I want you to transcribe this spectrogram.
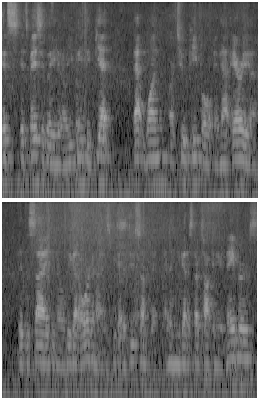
It's, it's basically, you know, you need to get that one or two people in that area that decide, you know, we gotta organize, we gotta do something. And then you gotta start talking to your neighbors,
